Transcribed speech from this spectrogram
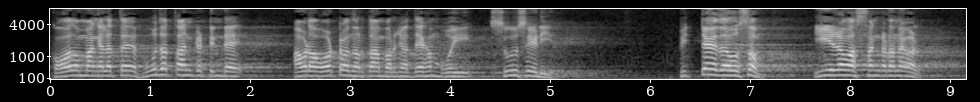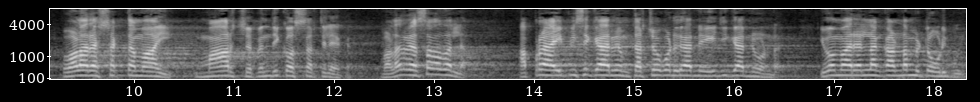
കോതമംഗലത്തെ ഭൂതത്താൻ കെട്ടിന്റെ അവിടെ ഓട്ടോ നിർത്താൻ പറഞ്ഞു. അദ്ദേഹം പോയി സൂസൈഡ് ചെയ്തു. പിറ്റേ ദിവസം ഈഴവ സംഘടനകൾ വളരെ ശക്തമായി മാർച്ച് പെന്തിക്കോസ് ചർച്ചിലേക്ക് വളരെ രസം അതല്ല. അപ്പുറം ഐ പി സിക്കാരനും ചർച്ചോക്കോടുകാരനും എ ജിക്കാരനും ഉണ്ട്. ഇവന്മാരെല്ലാം കണ്ടം വിട്ട് ഓടിപ്പോയി.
